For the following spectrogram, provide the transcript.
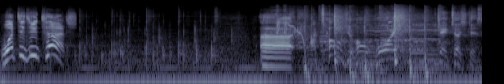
What did you touch? Uh, I told you, homeboy, you can't touch this.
